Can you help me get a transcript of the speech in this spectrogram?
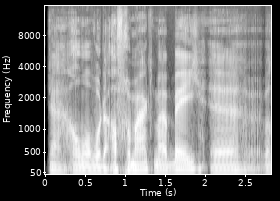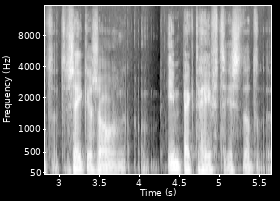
ja, allemaal worden afgemaakt. Maar B, uh, wat het zeker zo'n impact heeft, is dat uh,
